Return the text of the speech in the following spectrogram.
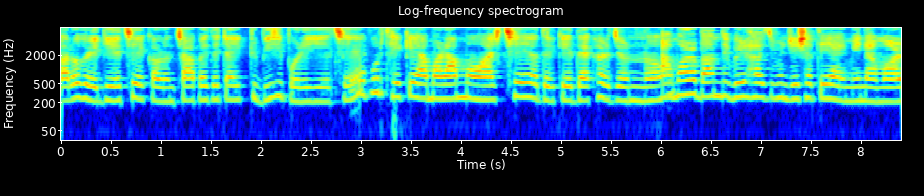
কালো হয়ে গিয়েছে। কারণ চা পাতাটা একটু বেশি পড়ে গিয়েছে। উপর থেকে আমার আম্মু আসছে ওদেরকে দেখার জন্য। আমার বান্ধবীর হাজবেন্ডের সাথে আই মিন আমার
